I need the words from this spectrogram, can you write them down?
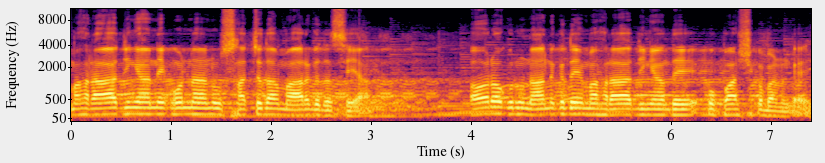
ਮਹਾਰਾਜ ਜੀਆਂ ਨੇ ਉਹਨਾਂ ਨੂੰ ਸੱਚ ਦਾ ਮਾਰਗ ਦੱਸਿਆ ਔਰ ਉਹ ਗੁਰੂ ਨਾਨਕ ਦੇ ਮਹਾਰਾਜੀਆਂ ਦੇ ਉਪਾਸ਼ਕ ਬਣ ਗਏ।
